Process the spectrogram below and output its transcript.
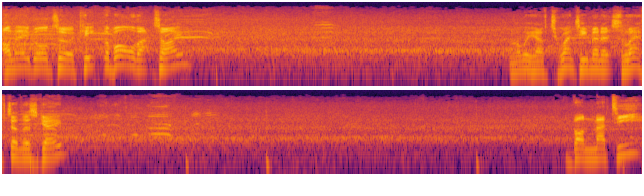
Unable to keep the ball that time. Well, we have 20 minutes left in this game. Bonmati.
